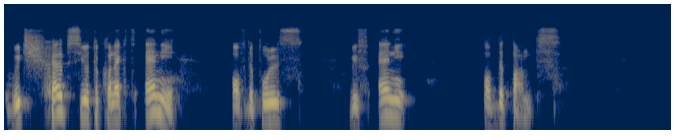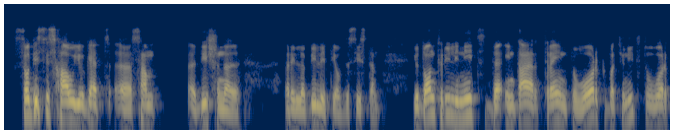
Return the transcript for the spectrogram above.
which helps you to connect any of the pools with any of the pumps. So this is how you get uh, some additional reliability of the system. You don't really need the entire train to work, but you need to work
